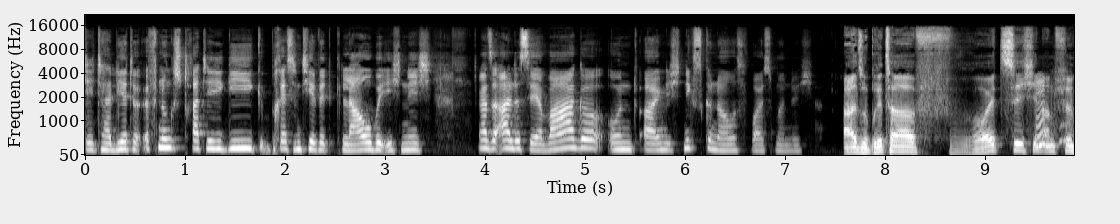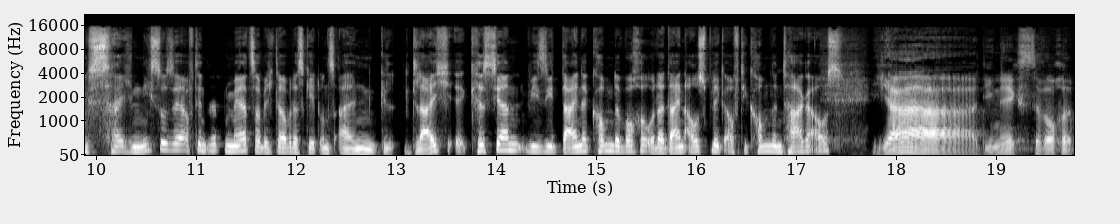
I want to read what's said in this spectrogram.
detaillierte Öffnungsstrategie präsentiert wird, glaube ich nicht. Also alles sehr vage und eigentlich nichts Genaues weiß man nicht. Also Britta freut sich in mhm. Anführungszeichen nicht so sehr auf den 3. März, aber ich glaube, das geht uns allen gleich. Äh, Christian, wie sieht deine kommende Woche oder dein Ausblick auf die kommenden Tage aus? Ja, die nächste Woche.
